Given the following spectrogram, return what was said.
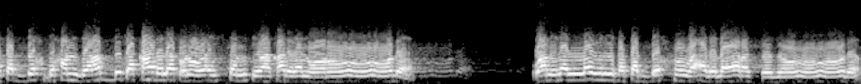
وسبح بحمد ربك قبل طلوع الشمس وقبل الغروب. ومن الليل فسبحه وأدبار السجود.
